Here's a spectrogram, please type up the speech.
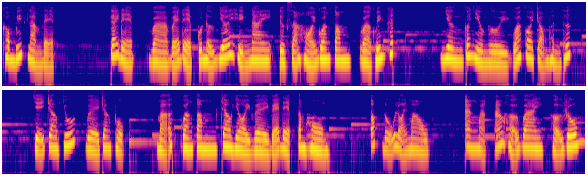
không biết làm đẹp. Cái đẹp và vẻ đẹp của nữ giới hiện nay được xã hội quan tâm và khuyến khích, nhưng có nhiều người quá coi trọng hình thức, chỉ trao chuốt về trang phục mà ít quan tâm trao dồi về vẻ đẹp tâm hồn tóc đủ loại màu, ăn mặc áo hở vai, hở rốn,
